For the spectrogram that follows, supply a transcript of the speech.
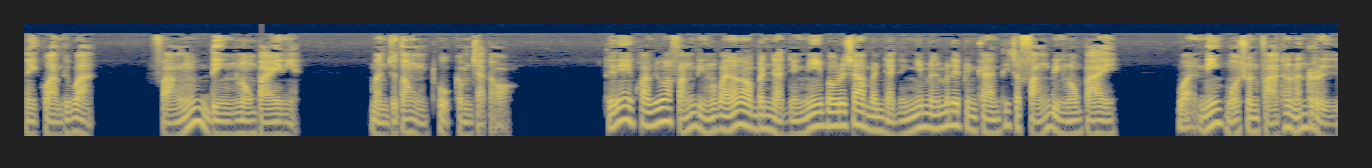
ในความที่ว่า ฝังดิ่งลงไปเนี่ย มันจะต้องถูกกำจัดออกแต่นี่ความที่ว่าฝังดิ่งลงไปแล้วเราบัญญัติอย่างนี้พระพุทธเจ้าบัญญัติอย่างนี้มันไม่ได้เป็นการที่จะฝังดิ่งลงไป ว่านี้หัวชนฝาเท่านั้นหรือ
